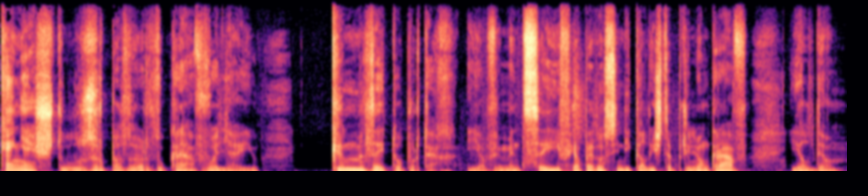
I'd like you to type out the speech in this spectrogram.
quem és tu, usurpador do cravo alheio, que me deitou por terra? E obviamente saí, fui ao pé de um sindicalista, pedi-lhe um cravo e ele deu-me.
